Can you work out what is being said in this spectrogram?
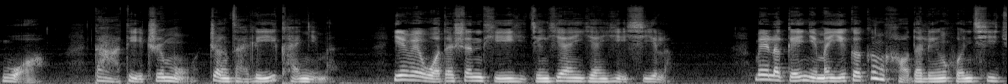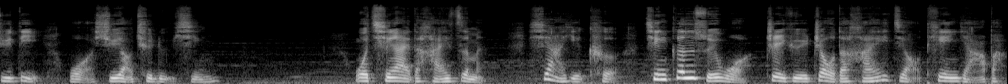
我，大地之母正在离开你们，因为我的身体已经奄奄一息了。为了给你们一个更好的灵魂栖居地，我需要去旅行。我亲爱的孩子们，下一刻，请跟随我至宇宙的海角天涯吧。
